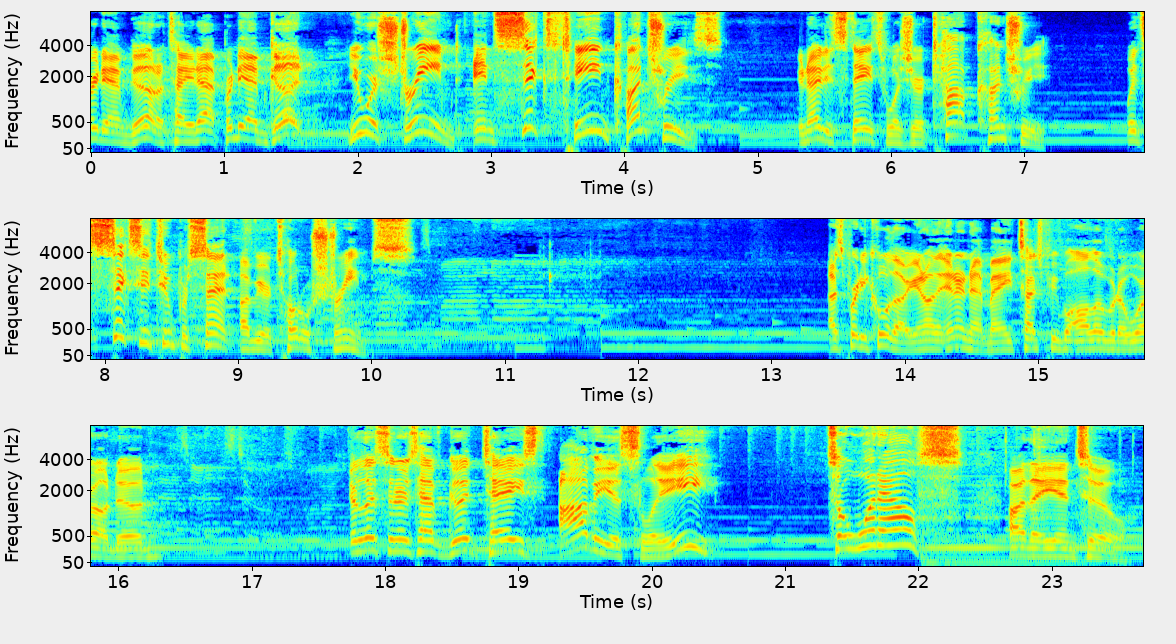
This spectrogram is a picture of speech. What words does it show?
Pretty damn good, I'll tell you that. Pretty damn good. You were streamed in 16 countries. United States was your top country with 62% of your total streams. That's pretty cool though. You know, the internet, man, you touch people all over the world, dude. Your listeners have good taste, obviously. So, what else are they into?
